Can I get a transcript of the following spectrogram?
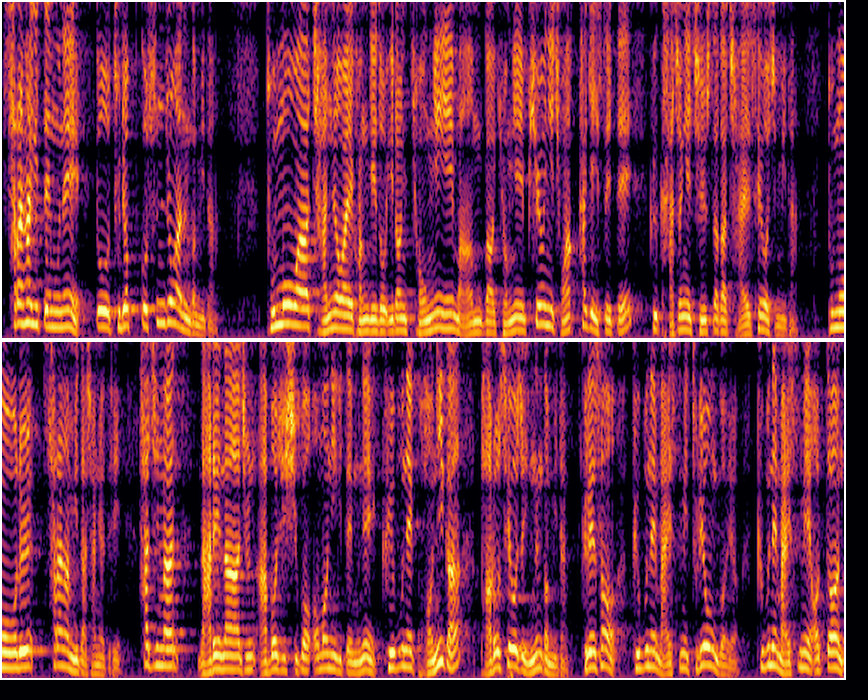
사랑하기 때문에 또 두렵고 순종하는 겁니다. 부모와 자녀와의 관계도 이런 경외의 마음과 경외의 표현이 정확하게 있을 때 그 가정의 질서가 잘 세워집니다. 부모를 사랑합니다, 자녀들이. 하지만 나를 낳아준 아버지시고 어머니이기 때문에 그분의 권위가 바로 세워져 있는 겁니다. 그래서 그분의 말씀이 두려운 거예요. 그분의 말씀에 어떤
